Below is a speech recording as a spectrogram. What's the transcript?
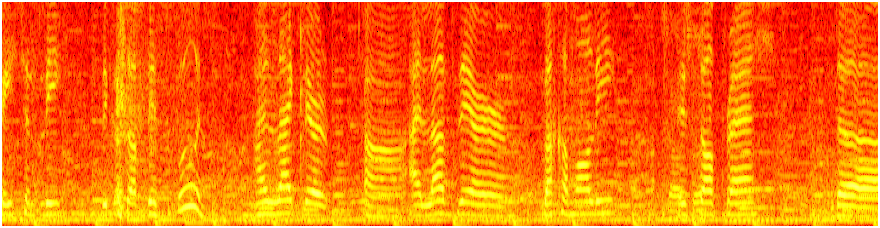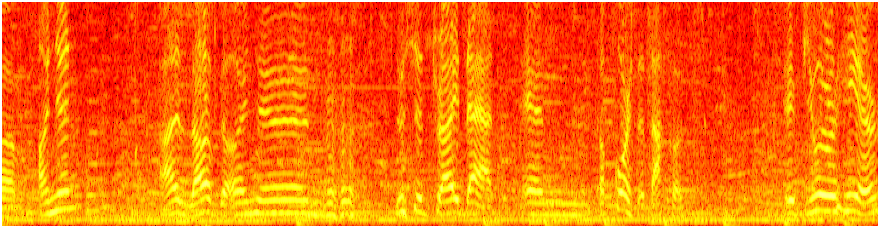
patiently because of this food. I like their uh, I love their guacamole. It's so fresh. The onion, I love the onion. you should try that. And of course, the tacos. If you're here,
